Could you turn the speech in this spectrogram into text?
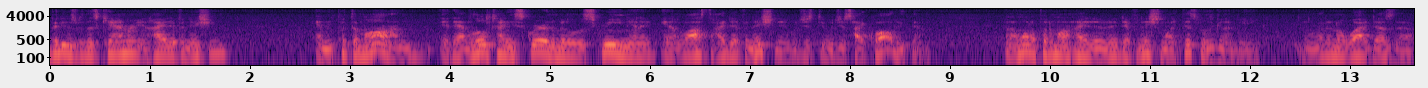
videos with this camera in high definition and put them on, it had a little tiny square in the middle of the screen and it, and it lost the high definition. It was just it was just high quality then. And I want to put them on high definition like this one's going to be. And I don't know why it does that.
